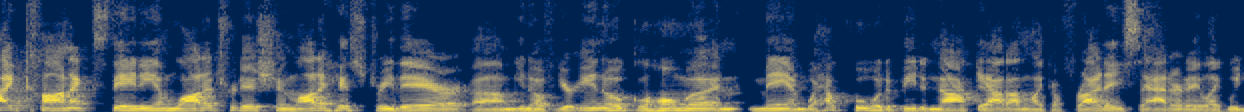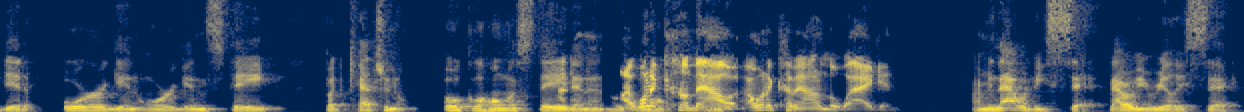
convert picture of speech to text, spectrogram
iconic stadium, a lot of tradition, a lot of history there. Um, you know, if you're in Oklahoma, and man, how cool would it be to knock out on like a Friday, Saturday, like we did Oregon, Oregon State, but catch an Oklahoma State and an I want to come out. I want to come out in the wagon. I mean, that would be sick. That would be really sick.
